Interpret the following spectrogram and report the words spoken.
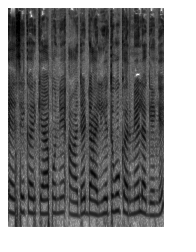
ऐसे करके आप उन्हें आदत डालिए तो वो करने लगेंगे।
